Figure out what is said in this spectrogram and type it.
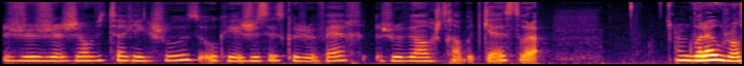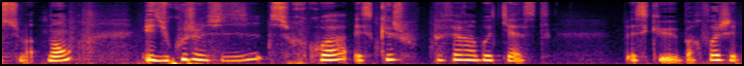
j'ai envie de faire quelque chose. Ok, je sais ce que je veux faire, je vais enregistrer un podcast, voilà. Donc voilà où j'en suis maintenant. Et du coup, je me suis dit sur quoi est-ce que je peux faire un podcast? Parce que parfois j'ai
